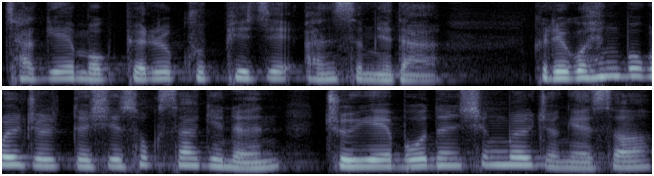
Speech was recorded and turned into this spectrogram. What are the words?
자기의 목표를 굽히지 않습니다. 그리고 행복을 줄 듯이 속삭이는 주위의 모든 식물 중에서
